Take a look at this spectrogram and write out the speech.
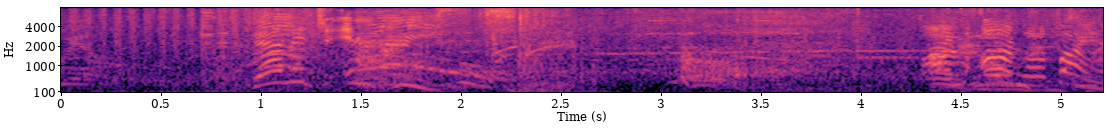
will. Damage increased. I'm on fire.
